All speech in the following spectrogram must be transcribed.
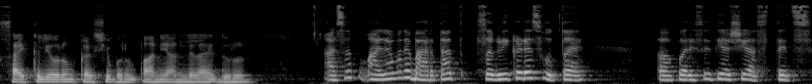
सायकलीवरून कळशी भरून पाणी आणलेलं आहे दुरून. असं माझ्यामध्ये भारतात सगळीकडेच होतं आहे परिस्थिती अशी असतेच.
